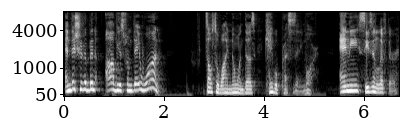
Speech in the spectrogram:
and this should have been obvious from day one. It's also why no one does cable presses anymore. Any seasoned lifter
